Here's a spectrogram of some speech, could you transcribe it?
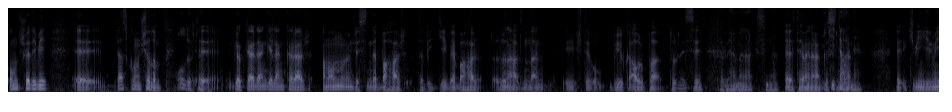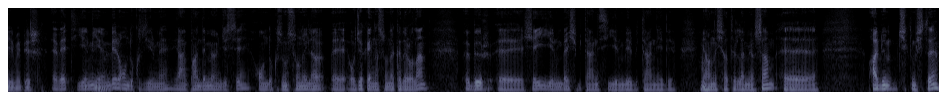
Umut şöyle bir e, biraz konuşalım. Olur tabii. E, göklerden gelen karar ama onun öncesinde bahar tabii ki ve baharın ardından e, işte o büyük Avrupa turnesi. Tabii hemen arkasından. Evet hemen İki arkasından. tane. E, 2020-21. Evet 20-21 19-20 yani pandemi öncesi 19'un sonuyla e, Ocak ayının sonuna kadar olan öbür e, şey 25 bir tanesi 21 bir taneydi yanlış hatırlamıyorsam e, albüm çıkmıştı.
